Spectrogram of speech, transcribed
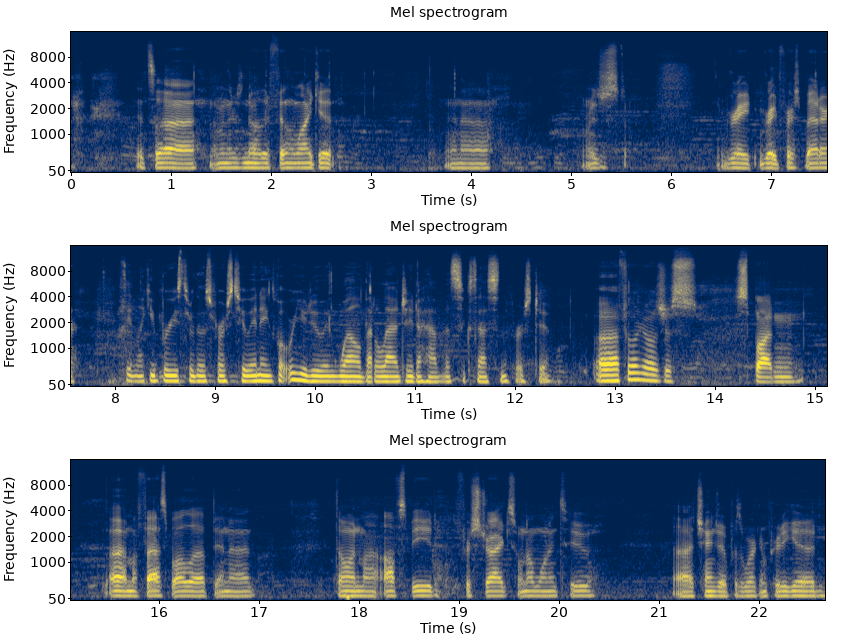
it's, uh, I mean, there's no other feeling like it, and uh, it was just a great, great first batter. It Seemed like you breezed through those first two innings. What were you doing well that allowed you to have the success in the first two? Uh, I feel like I was just spotting uh, my fastball up and uh, throwing my off speed for strikes when I wanted to. Uh, changeup was working pretty good.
